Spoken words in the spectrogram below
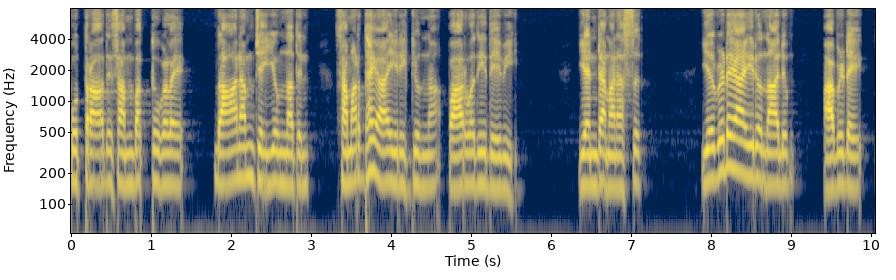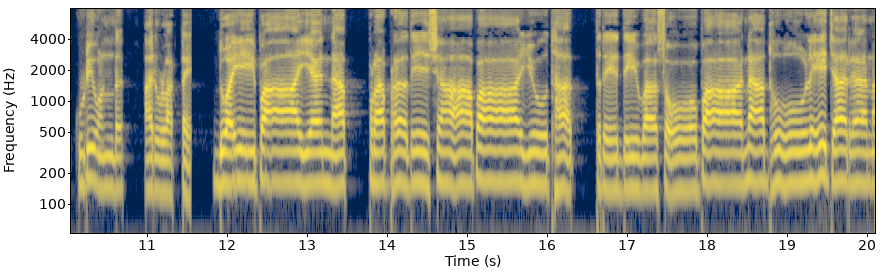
പുത്രാദി സമ്പത്തുകളെ ദാനം ചെയ്യുന്നതിൽ സമർത്ഥയായിരിക്കുന്ന പാർവതീദേവി. എന്റെ മനസ്സ് എവിടെയായിരുന്നാലും അവിടെ കുടികൊണ്ട് അരുളട്ടെ. ദ്വൈപായന പ്രപ്രദേശാപായുധ ത്രിദിവസോപാനധൂളിചരണ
